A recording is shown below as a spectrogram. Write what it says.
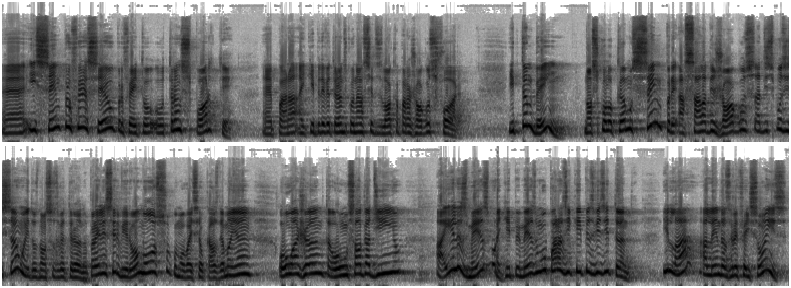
é, e sempre ofereceu, prefeito, o transporte é, para a equipe de veteranos quando ela se desloca para jogos fora. E também nós colocamos sempre a sala de jogos à disposição aí dos nossos veteranos, para eles servir o almoço, como vai ser o caso de amanhã, ou a janta, ou um salgadinho, a eles mesmos, a equipe mesmo, ou para as equipes visitantes. E lá, além das refeições,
